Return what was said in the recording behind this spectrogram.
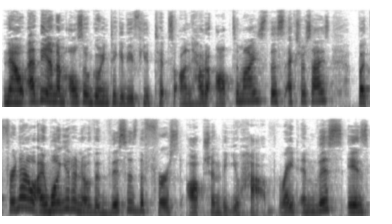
Now, at the end, I'm also going to give you a few tips on how to optimize this exercise. But for now, I want you to know that this is the first option that you have, right? And this is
